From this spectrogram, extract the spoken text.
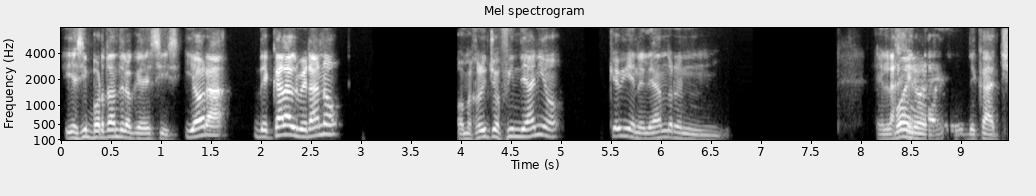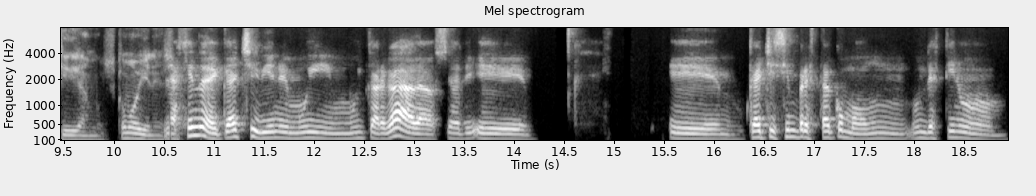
y es importante lo que decís. Y ahora, de cara al verano, o mejor dicho, fin de año, ¿qué viene, Leandro, en, en la agenda de Cachi, digamos? ¿Cómo viene La agenda de Cachi viene muy, muy cargada. O sea, eh, eh, Cachi siempre está como un, destino,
